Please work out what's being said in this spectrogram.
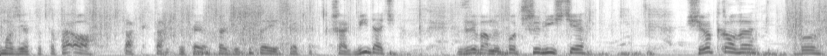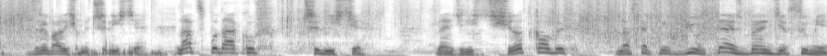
może ja to, to tak, o, tak, tak, tutaj, także tutaj jest jak wszak widać, zrywamy po trzy liście środkowe, bo zrywaliśmy trzy liście nadspodaków, trzy liście będzie liść środkowych, następny zbiór też będzie w sumie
